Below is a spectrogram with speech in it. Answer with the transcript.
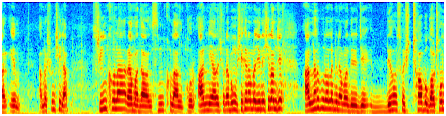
R M আমরা শুনছিলাম শৃঙ্খলা রামাদান, শৃঙ্খলা আল কোরআন নিয়ে আলোচনা এবং সেখানে আমরা জেনেছিলাম যে আল্লাহ রবুল আলমিন আমাদের যে দেহ সৈষ্ঠব গঠন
